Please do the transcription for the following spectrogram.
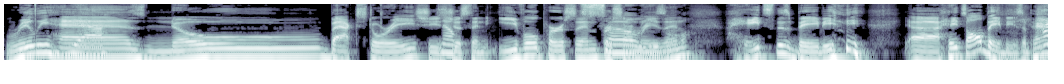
Really has no backstory. She's Nope. just an evil person for some reason. evil. Hates this baby. uh, hates all babies, apparently.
